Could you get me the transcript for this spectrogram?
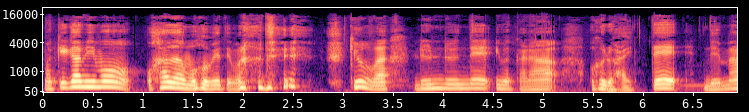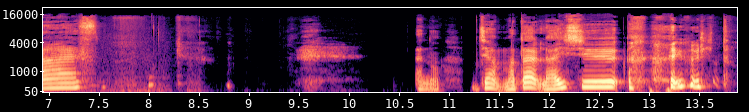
巻き髪もお肌も褒めてもらって今日はルンルンで今からお風呂入って寝ます。あの、じゃあまた来週、ハイブリッド。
